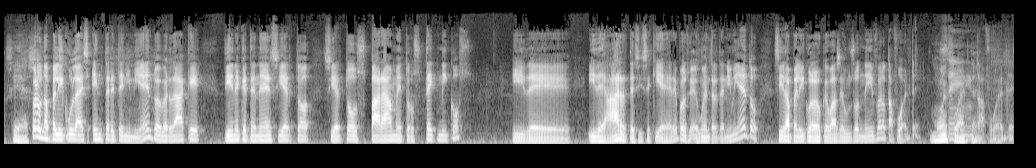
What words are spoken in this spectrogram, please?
Así es. Pero una película es entretenimiento, es verdad que tiene que tener cierto, ciertos parámetros técnicos y de, y de arte, si se quiere, pero es un entretenimiento. Si la película lo que va a hacer es un sonífero, está fuerte. Muy Sí. fuerte. Está fuerte.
